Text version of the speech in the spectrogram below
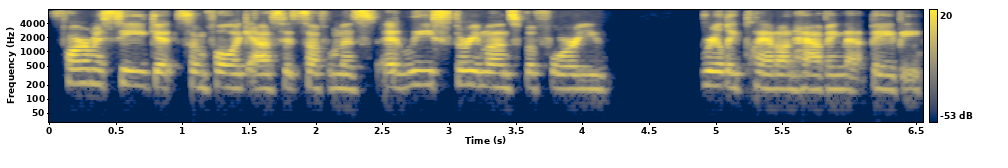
pharmacy, get some folic acid supplements at least three months before you really plan on having that baby.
